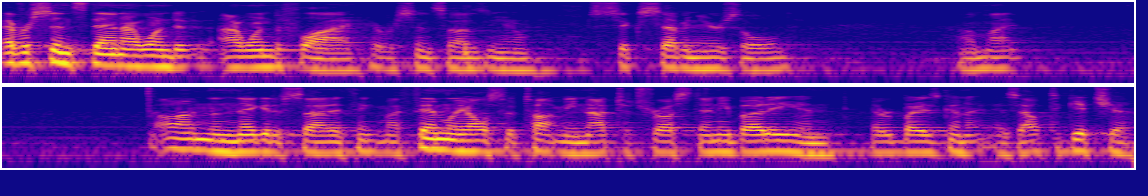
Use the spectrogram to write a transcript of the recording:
ever since then, I wanted, to, I wanted to fly, ever since I was, you know, six, seven years old. Um, I, on the negative side, I think my family also taught me not to trust anybody, and everybody's gonna is out to get you,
